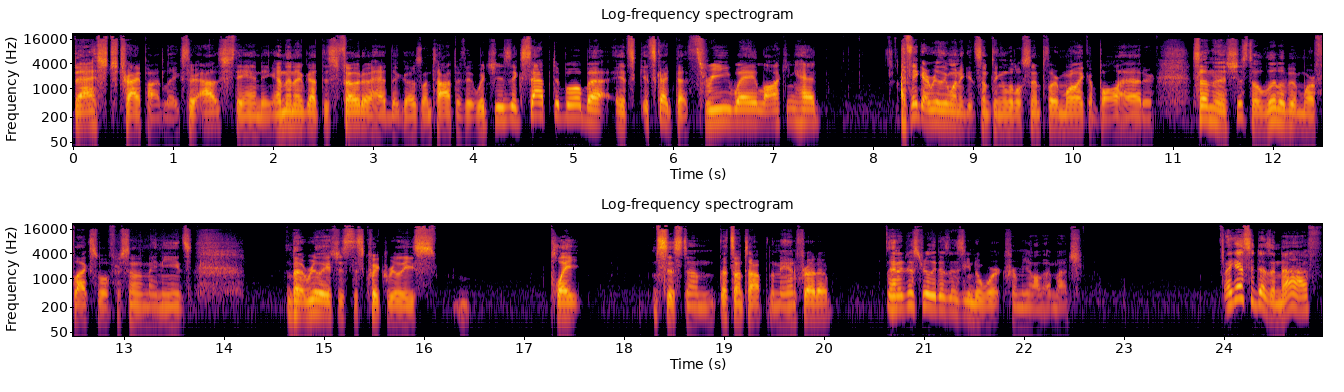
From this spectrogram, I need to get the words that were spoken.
best tripod legs. They're outstanding. And then I've got this photo head that goes on top of it, which is acceptable, but it's it's got that three-way locking head. I think I really want to get something a little simpler, more like a ball head or something that's just a little bit more flexible for some of my needs. But really it's just this quick release plate system that's on top of the Manfrotto. And it just really doesn't seem to work for me all that much. I guess it does enough.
